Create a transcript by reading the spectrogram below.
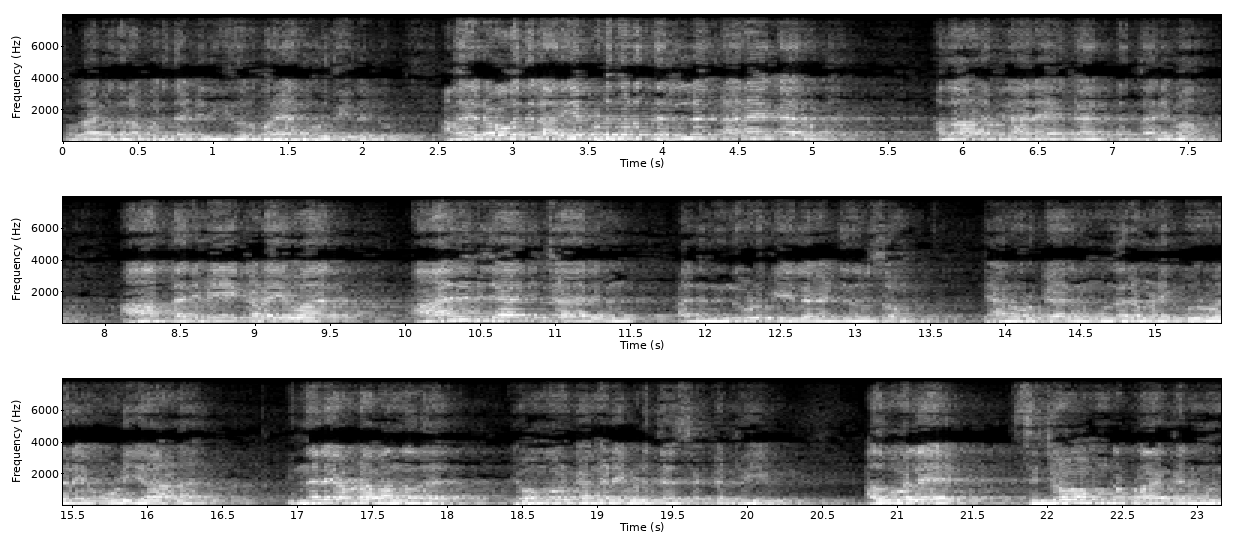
സമുദായപുരത്തായിട്ട് ഇരിക്കുന്നവർ പറയാൻ പൂർത്തിയില്ലല്ലോ. അങ്ങനെ ലോകത്തിൽ അറിയപ്പെടുന്നിടത്തെല്ലാം ജ്ഞാനായക്കാരുണ്ട് അതാണ് ജ്ഞാനായക്കാരന്റെ തനിമ. ആ തനിമയെ കളയുവാൻ ആര് വിചാരിച്ചാലും അതിന് നിന്നു കൊടുക്കുകയില്ല കഴിഞ്ഞ ദിവസം ഞാൻ ഓർക്കുകയായിരുന്നു മൂന്നര മണിക്കൂർ വരെ ഓടിയാണ്. ഇന്നലെ അവിടെ വന്നത് ജോമോൻ കങ്ങടെ ഇവിടുത്തെ സെക്രട്ടറിയും അതുപോലെ സിജോ മുണ്ടപ്ലാക്കൽ മുൻ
